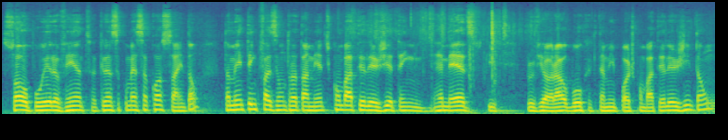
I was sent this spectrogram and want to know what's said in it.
sol, poeira, vento, a criança começa a coçar. Então, também tem que fazer um tratamento de combater alergia. Tem remédios que, por via oral, boca, que também pode combater alergia. Então,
